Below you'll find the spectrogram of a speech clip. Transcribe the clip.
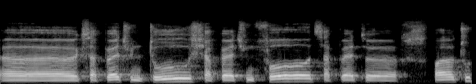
Euh, ça peut être une touche, ça peut être une faute, ça peut être euh, tout,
